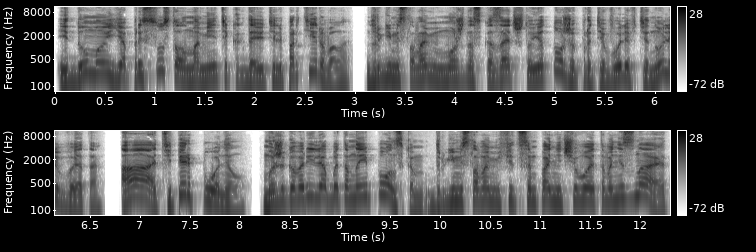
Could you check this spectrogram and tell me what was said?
И думаю, я присутствовал в моменте, когда ее телепортировала. Другими словами, можно сказать, что ее тоже против воли втянули в это. А, теперь понял. Мы же говорили об этом на японском. Другими словами, Фитц-сэмпай ничего этого не знает.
